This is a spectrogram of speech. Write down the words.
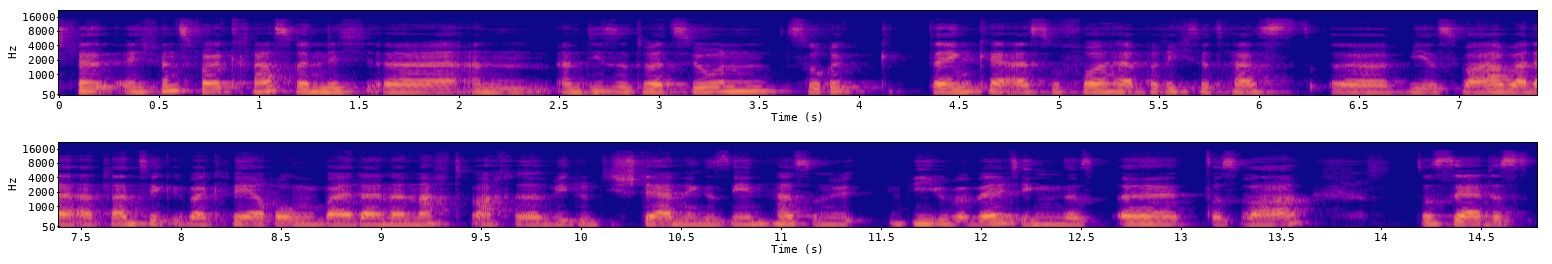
Ich, ich finde es voll krass, wenn ich äh, an, an die Situation zurückdenke, als du vorher berichtet hast, äh, wie es war bei der Atlantiküberquerung, bei deiner Nachtwache, wie du die Sterne gesehen hast und wie, wie überwältigend das, äh, das war. Das ist ja das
